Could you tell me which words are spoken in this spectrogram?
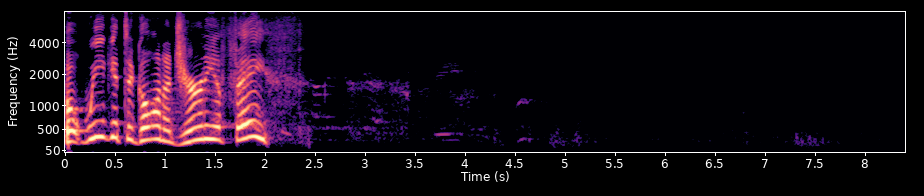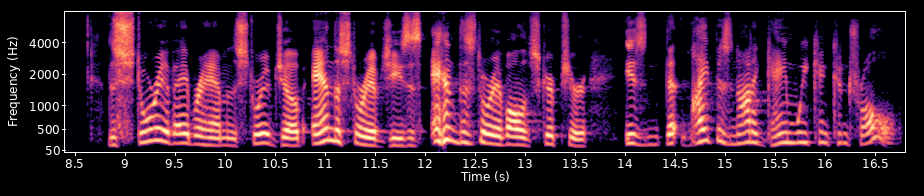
But we get to go on a journey of faith. The story of Abraham and the story of Job and the story of Jesus and the story of all of Scripture is that life is not a game we can control.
